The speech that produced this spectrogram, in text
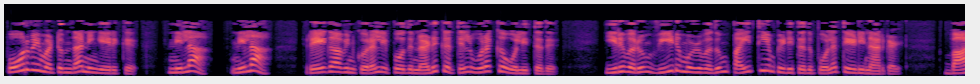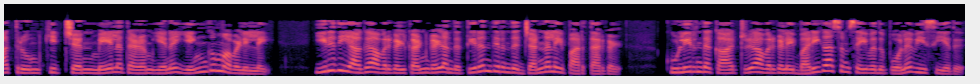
போர்வை மட்டும்தான் நீங்க இருக்கு. நிலா நிலா. ரேகாவின் குரல் இப்போது நடுக்கத்தில் உறக்க ஒலித்தது. இருவரும் வீடு முழுவதும் பைத்தியம் பிடித்தது போல தேடினார்கள். பாத்ரூம் கிச்சன் மேலதளம் என எங்கும் அவள் இல்லை இறுதியாக அவர்கள் கண்கள் அந்த திறந்திருந்த ஜன்னலை பார்த்தார்கள். குளிர்ந்த காற்று அவர்களை பரிகாசம் செய்வது போல வீசியது.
